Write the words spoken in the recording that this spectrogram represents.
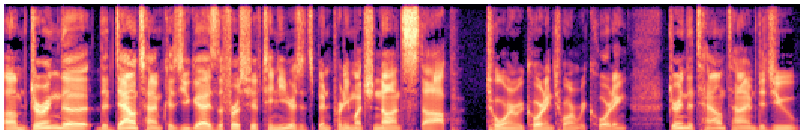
um, during the the downtime, because you guys the first 15 years, it's been pretty much nonstop touring, recording, touring, recording. During the town time, did you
